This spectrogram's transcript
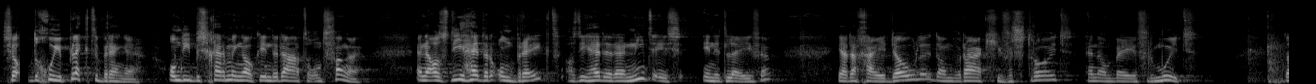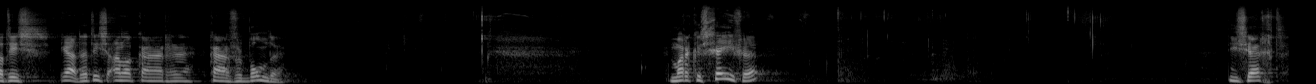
ze op de goede plek te brengen, om die bescherming ook inderdaad te ontvangen. En als die herder ontbreekt, als die herder er niet is in het leven, ja, dan ga je dolen, dan raak je verstrooid en dan ben je vermoeid. Dat is, ja, dat is aan elkaar, elkaar verbonden. Marcus 7, die zegt,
